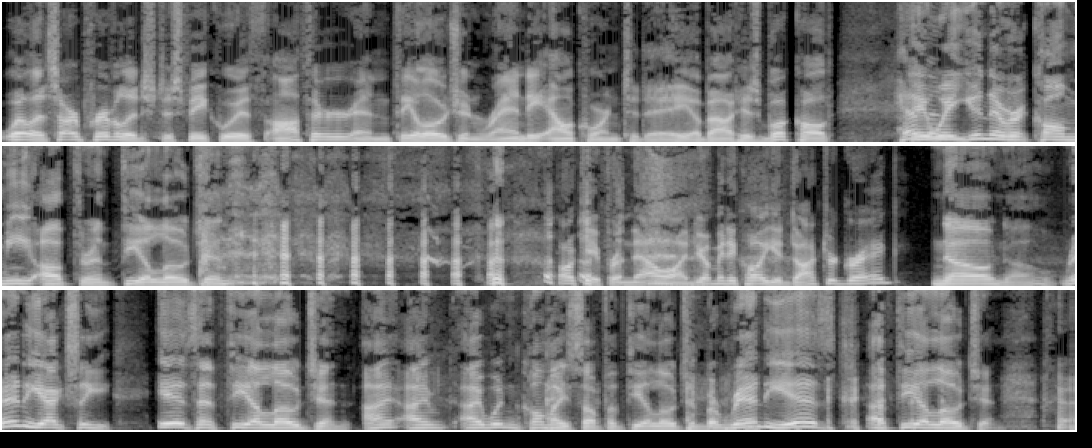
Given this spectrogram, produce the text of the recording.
Well, it's our privilege to speak with author and theologian Randy Alcorn today about his book called Heaven. Hey, wait, you never call me author and theologian. okay, from now on, do you want me to call you Dr. Greg? No, no. Randy actually is a theologian. I, I I wouldn't call myself a theologian, but Randy is a theologian.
